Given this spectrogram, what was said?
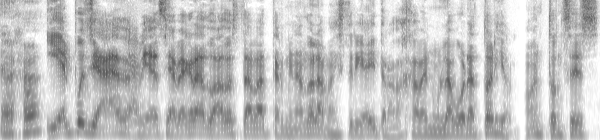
Ajá. Y él, pues ya había, se había graduado, estaba terminando la maestría y trabajaba en un laboratorio, ¿no? Entonces,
